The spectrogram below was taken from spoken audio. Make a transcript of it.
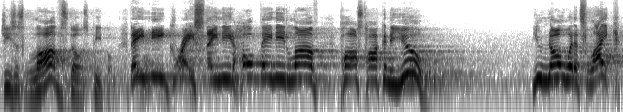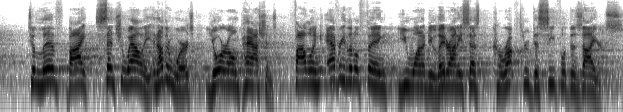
Jesus loves those people. They need grace, they need hope, they need love. Paul's talking to you. You know what it's like to live by sensuality. In other words, your own passions, following every little thing you want to do. Later on, he says, corrupt through deceitful desires.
